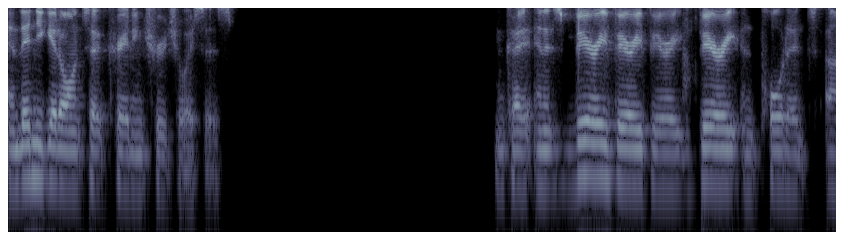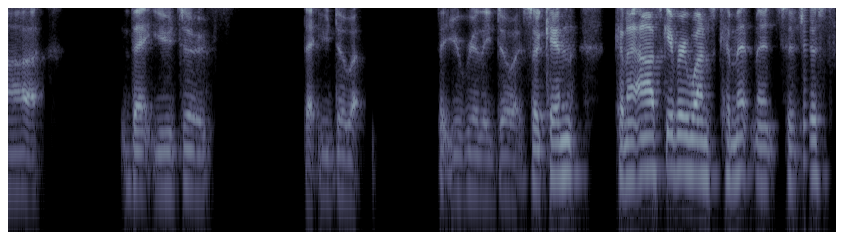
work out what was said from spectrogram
And then you get on to creating true choices. Okay, and it's very, very, very, very important uh, that you do, that you do it, that you really do it. So can can I ask everyone's commitment to just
